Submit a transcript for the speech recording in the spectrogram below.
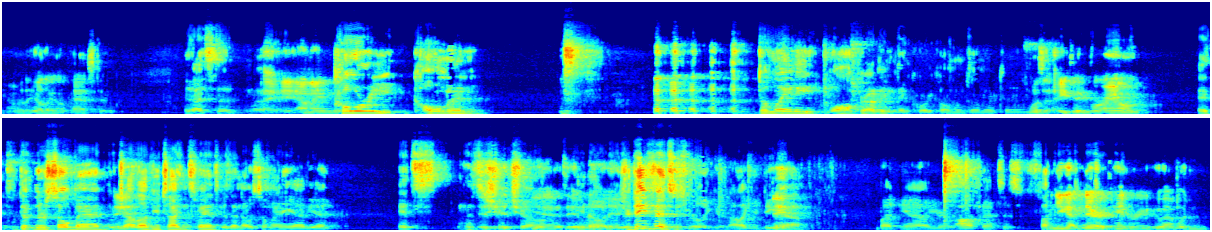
you know who the hell they gonna pass to. that's the uh, I, I mean, Corey Coleman, Delanie Walker. I don't even think Corey Coleman's on their team. was it AJ Brown? It's they're, they're so bad, which I love you Titans fans because I know so many of you. It's it's a It- shit show. yeah, it- it you know really it is. Your defense is really good. I like your defense. Yeah, But you know your offense is fucking. and you got. Derrick Henry, who I wouldn't.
